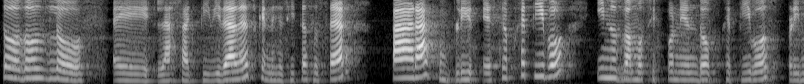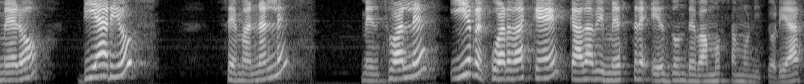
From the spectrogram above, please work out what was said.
todas eh, las actividades que necesitas hacer para cumplir ese objetivo y nos vamos a ir poniendo objetivos primero diarios, semanales, mensuales y recuerda que cada bimestre es donde vamos a monitorear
